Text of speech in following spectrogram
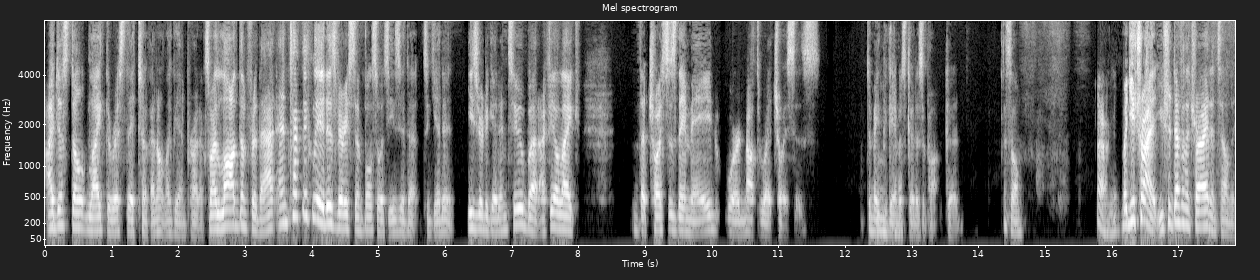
I just don't like the risk they took. I don't like the end product. So I laud them for that. And technically it is very simple, so it's easier to, to get it easier to get into, but I feel like the choices they made were not the right choices to make okay. the game as good as it could. That's all. All right. But you try it. You should definitely try it and tell me.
